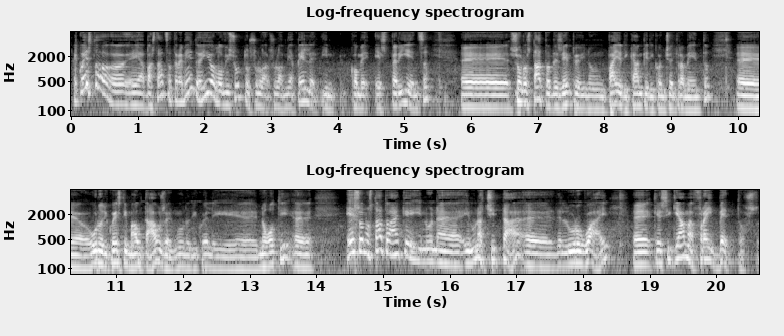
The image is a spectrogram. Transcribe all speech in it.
E questo eh, è abbastanza tremendo, io l'ho vissuto sulla, sulla mia pelle in, come esperienza, eh, sono stato ad esempio in un paio di campi di concentramento, eh, uno di questi Mauthausen, uno di quelli eh, noti, eh, e sono stato anche in una, in una città eh, dell'Uruguay che si chiama Frei Bettos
